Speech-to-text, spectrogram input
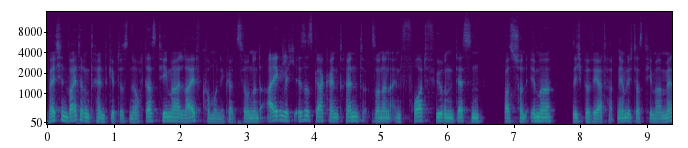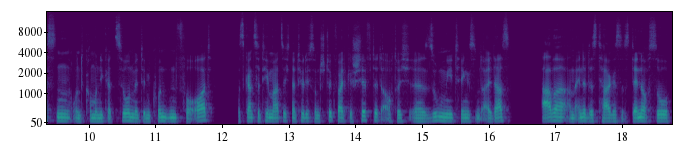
Welchen weiteren Trend gibt es noch? Das Thema Live-Kommunikation. Und eigentlich ist es gar kein Trend, sondern ein Fortführen dessen, was schon immer sich bewährt hat, nämlich das Thema Messen und Kommunikation mit dem Kunden vor Ort. Das ganze Thema hat sich natürlich so ein Stück weit geschiftet, auch durch äh, Zoom-Meetings und all das. Aber am Ende des Tages ist dennoch so,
